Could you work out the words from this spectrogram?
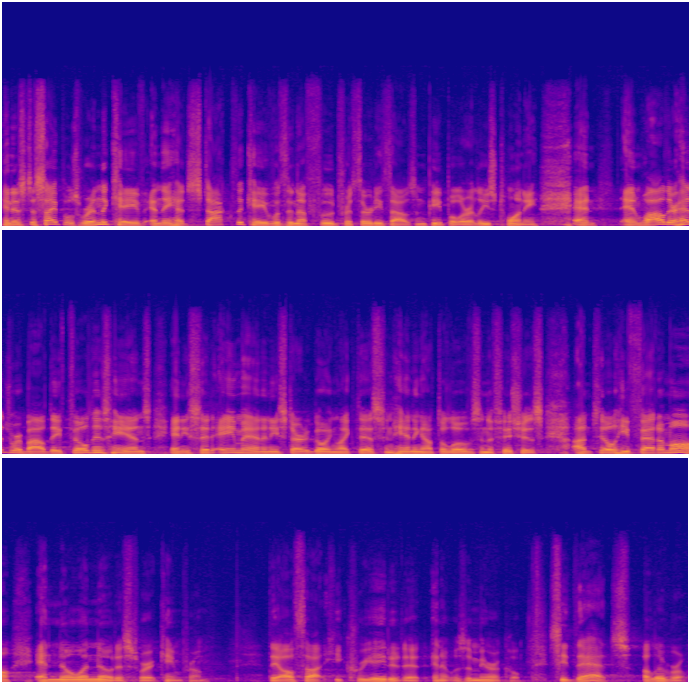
And his disciples were in the cave, and they had stocked the cave with enough food for 30,000 people, or at least 20. And, and while their heads were bowed, they filled his hands, and he said, Amen. And he started going like this and handing out the loaves and the fishes until he fed them all, and no one noticed where it came from. They all thought he created it and it was a miracle. See, that's a liberal.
